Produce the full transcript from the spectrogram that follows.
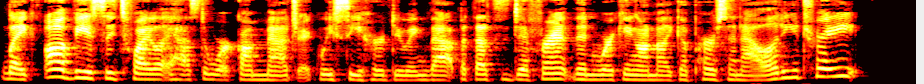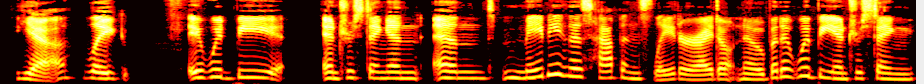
like obviously Twilight has to work on magic. We see her doing that, but that's different than working on like a personality trait. Yeah, like it would be interesting and and maybe this happens later i don't know but it would be interesting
